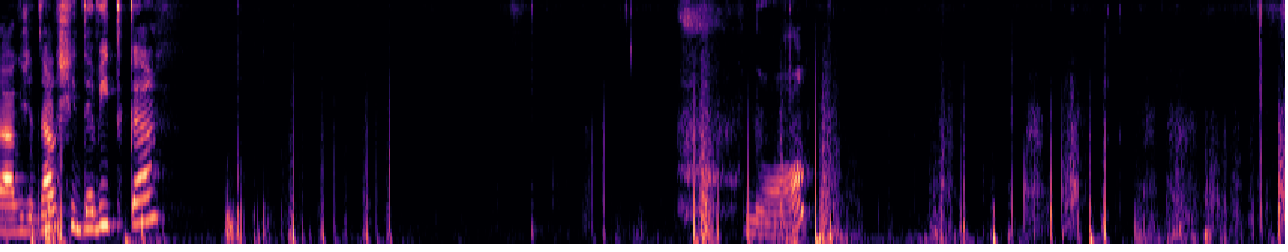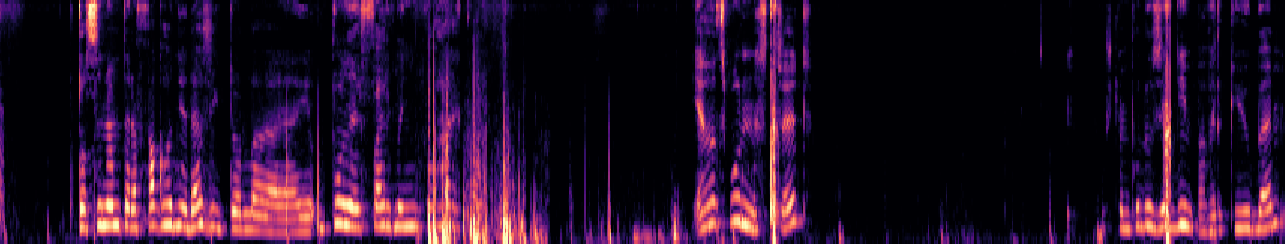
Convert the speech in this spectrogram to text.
Takže další devítka. No. To se nám teda fakt hodně daří, tohle je úplně farmení pohárku. Já zacpu na střed. Už tam půjdu s jedním power cubem.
